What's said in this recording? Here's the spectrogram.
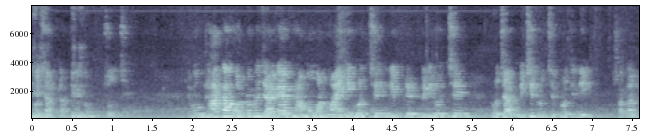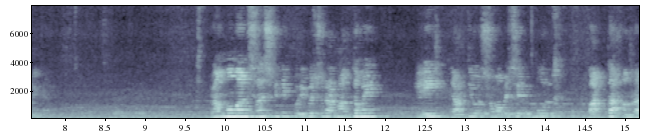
প্রচার কার্যক্রম চলছে। এবং ঢাকা অন্যান্য জায়গায় ভ্রাম্যমান মাইকিং হচ্ছে, লিফলেট বিলি হচ্ছে, প্রচার মিছিল হচ্ছে প্রতিদিন সকাল বিকাল। ভ্রাম্যমান সাংস্কৃতিক পরিবেশনার মাধ্যমে এই জাতীয় সমাবেশের মূল বার্তা আমরা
